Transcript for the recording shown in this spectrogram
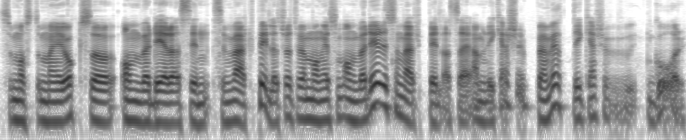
så måste man ju också omvärdera sin, sin världsbild. Jag tror att vi har många som omvärderar sin världsbild. Att säga, ja, men det kanske, vem vet, det kanske går.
